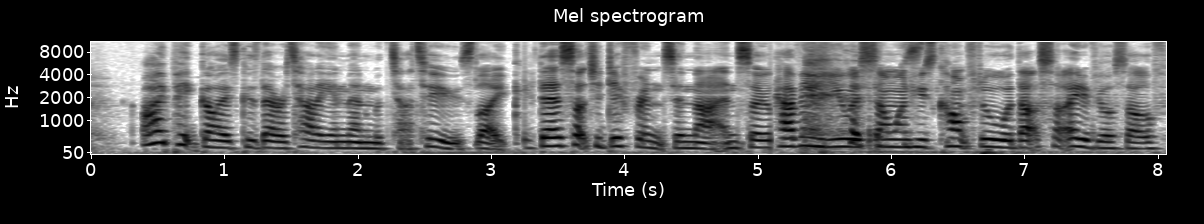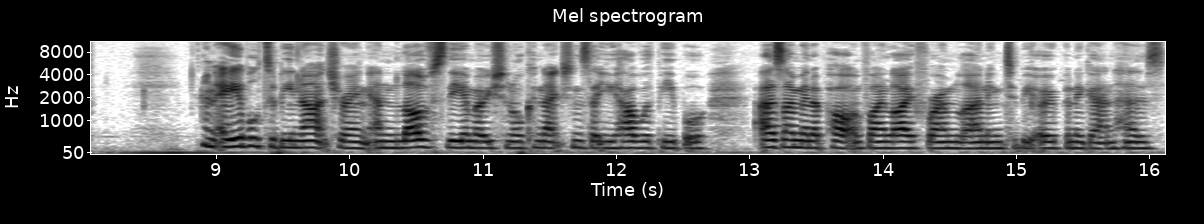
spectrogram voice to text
I pick guys because they're Italian men with tattoos. Like, there's such a difference in that. And so, having you as someone who's comfortable with that side of yourself and able to be nurturing and loves the emotional connections that you have with people as I'm in a part of my life where I'm learning to be open again has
